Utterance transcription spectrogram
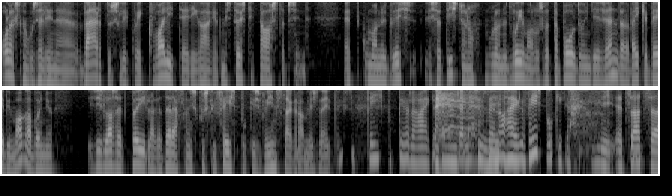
oleks nagu selline väärtuslik või kvaliteediga aeg, et mis tõesti taastab sind et kui ma nüüd liss-, lihtsalt istun, noh, mul on nüüd võimalus võtta pool tundi endale, väike beebi magab, on ju, ja siis lased pöidlaga telefonis kuskil Facebookis või Instagramis näiteks. Facebook ei ole aeg endale, see on aeg Facebookiga. nii, et saad sa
